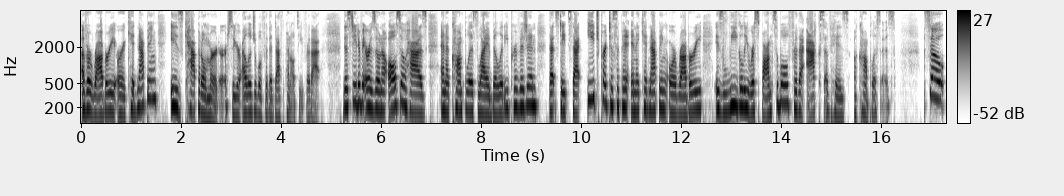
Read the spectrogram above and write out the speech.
of a robbery or a kidnapping is capital murder. So you're eligible for the death penalty for that. The state of Arizona also has an accomplice liability provision that states that each participant in a kidnapping or robbery is legally responsible for the acts of his accomplices. So,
